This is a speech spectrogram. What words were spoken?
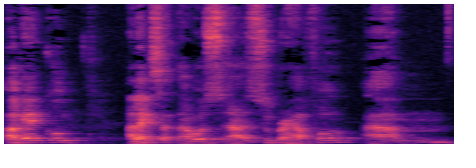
Okay cool Alexa, that was uh, super helpful. Um,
